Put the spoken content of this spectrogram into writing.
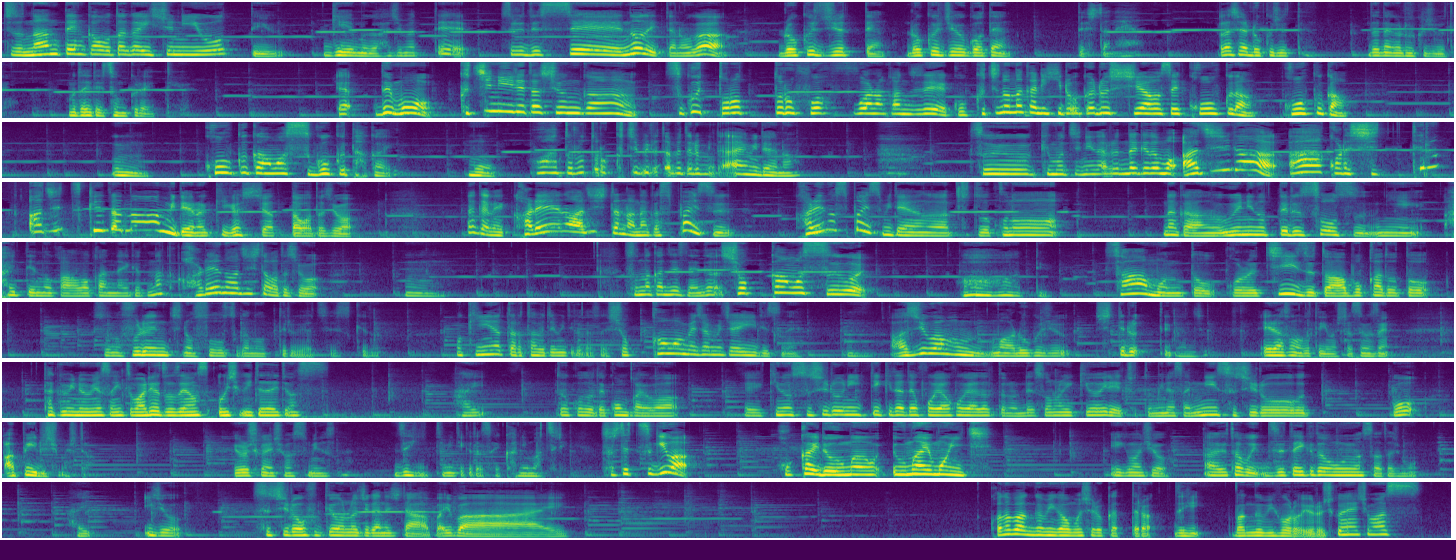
ちょっと何点かお互い一緒に言おうっていうゲームが始まって、それでせーので言ったのが、60点、65点でしたね。私は60点。旦那が60点。まあ大体そんくらいっていう。いや、でも、口に入れた瞬間、すごいトロットロふわふわな感じで、こう、口の中に広がる幸せ、幸福感、幸福感。うん。幸福感はすごく高い。もう、うわ、トロトロ唇食べてるみたい、みたいな。そういう気持ちになるんだけども、味が、ああ、これ知ってる？味付けだなみたいな気がしちゃった、私は。なんかね、カレーの味したのはなんかスパイス、カレーのスパイスみたいなのが、ちょっとこの、なんかあの上に乗ってるソースに入ってんのかわかんないけど、なんかカレーの味した、私は。うん。そんな感じですね。食感はすごい。ああっていう。サーモンと、これチーズとアボカドと、そのフレンチのソースが乗ってるやつですけど。まあ、気になったら食べてみてください。食感はめちゃめちゃいいですね、うん、味はうんまあ60知ってるって感じ。偉そうなこと言いました。すいません。匠の皆さんいつもありがとうございます。美味しくいただいてます。はい。ということで今回は、えー、昨日スシローに行ってきたてほやほやだったのでその勢いでちょっと皆さんにスシローをアピールしました。よろしくお願いします皆さん。ぜひ行ってみてください。カニ祭り。そして次は北海道うまうまいもん市。行きましょう。あ多分絶対行くと思います私も。以上、スシロー不況の時間でした。バイバーイ。この番組が面白かったら、ぜひ番組フォローよろしくお願いします。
